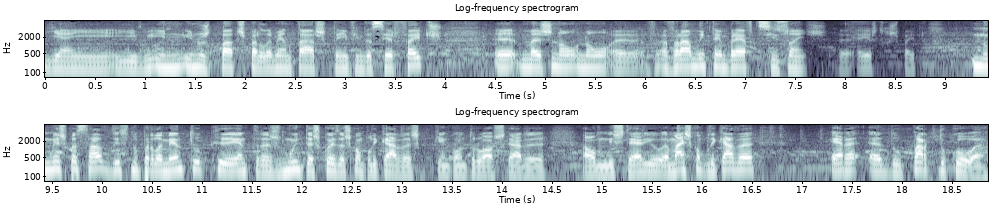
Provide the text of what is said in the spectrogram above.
e, em, e, e, nos debates parlamentares que têm vindo a ser feitos, uh, mas não, não uh, haverá muito em breve decisões a este respeito. No mês passado disse no Parlamento que entre as muitas coisas complicadas que encontrou ao chegar ao Ministério, a mais complicada era a do Parque do Coa.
